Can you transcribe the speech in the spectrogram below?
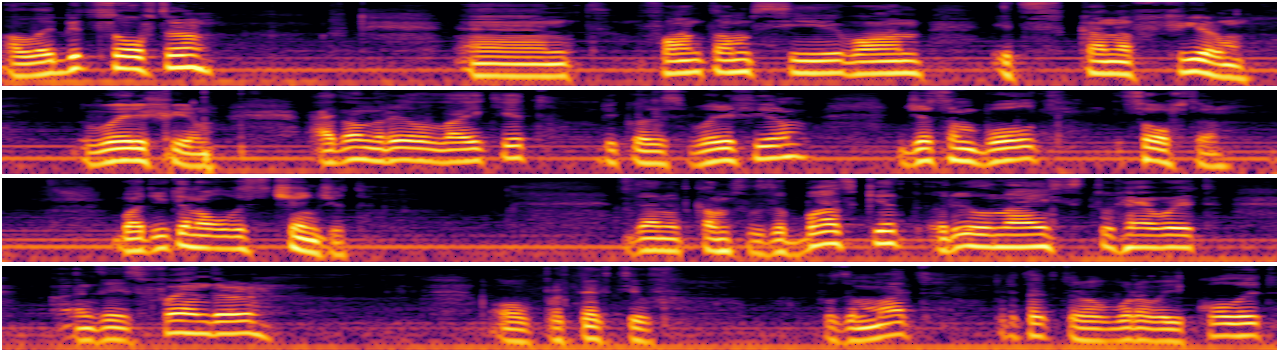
a little bit softer. And Phantom C1 it's kind of firm very firm. I don't really like it because it's very firm. Jetson Bolt softer but you can always change it. Then it comes with a basket real nice to have it. And there's fender or protective for the mat protector or whatever you call it.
